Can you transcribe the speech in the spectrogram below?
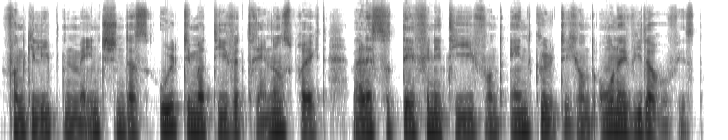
von geliebten Menschen, das ultimative Trennungsprojekt, weil es so definitiv und endgültig und ohne Widerruf ist.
